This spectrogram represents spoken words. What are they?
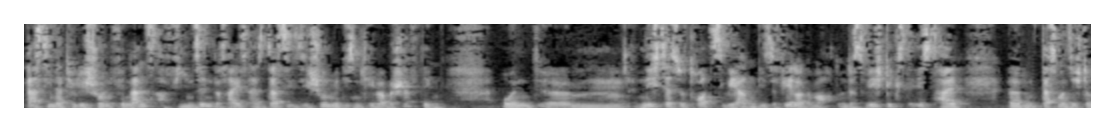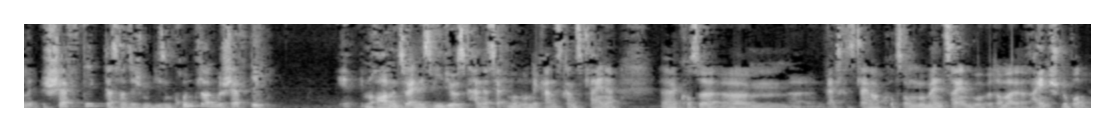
dass die natürlich schon finanzaffin sind. Das heißt also, dass sie sich schon mit diesem Thema beschäftigen. Und ähm, nichtsdestotrotz werden diese Fehler gemacht. Und das Wichtigste ist halt, ähm, dass man sich damit beschäftigt, dass man sich mit diesen Grundlagen beschäftigt. Im Rahmen so eines Videos kann das ja immer nur eine ganz, ganz kleine äh, kurze, ähm, äh, ganz, ganz kleiner kurzer Moment sein, wo wir da mal reinschnuppern.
